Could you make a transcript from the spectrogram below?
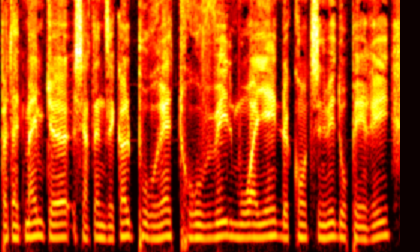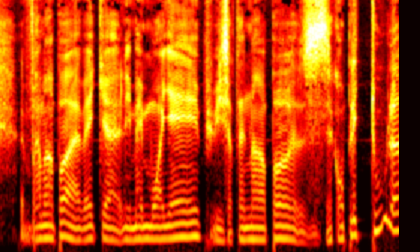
peut-être même que certaines écoles pourraient trouver le moyen de continuer d'opérer, vraiment pas avec euh, les mêmes moyens, puis certainement pas, ça complique tout là.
